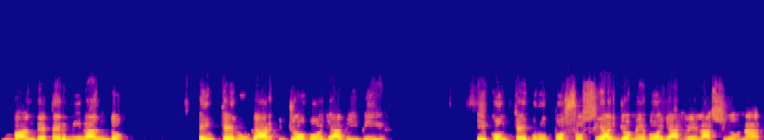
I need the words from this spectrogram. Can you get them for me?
van determinando en qué lugar yo voy a vivir y con qué grupo social yo me voy a relacionar.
